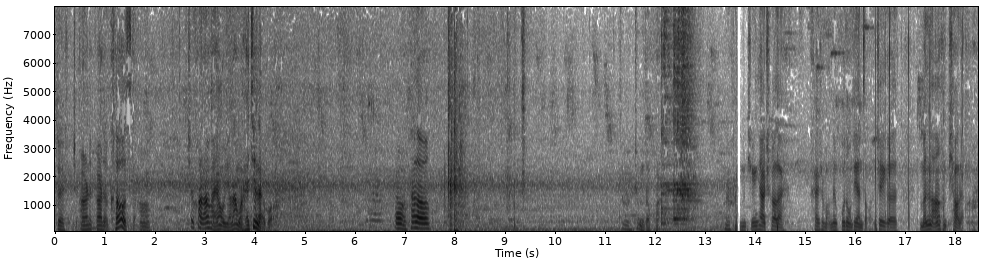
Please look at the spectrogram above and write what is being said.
对，这 Art Garden closed 啊。这画廊好像我原来我还进来过。哦，Hello。嗯，这么多画。嗯，我们停下车来，开始往那古董店走。这个门廊很漂亮啊。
